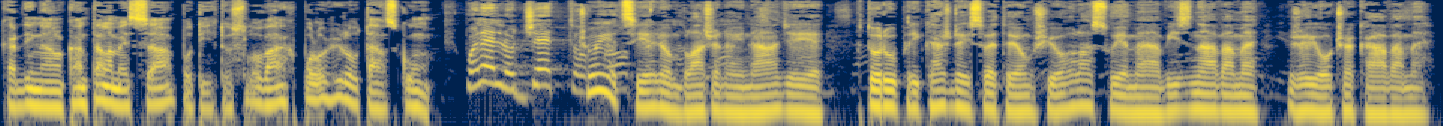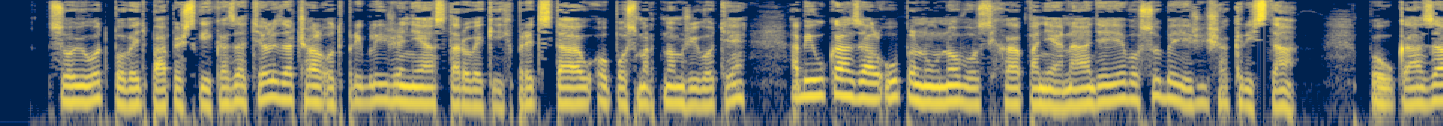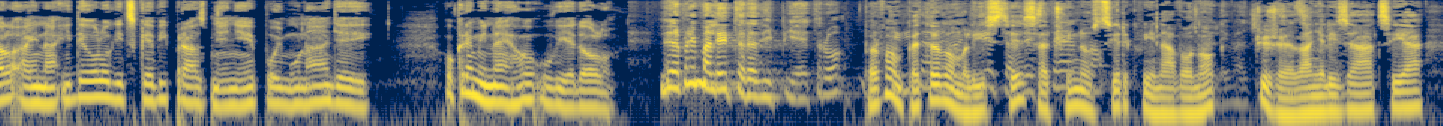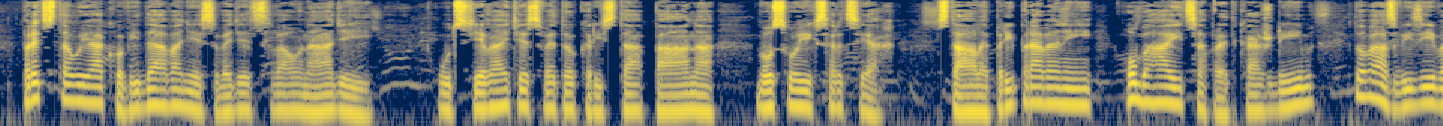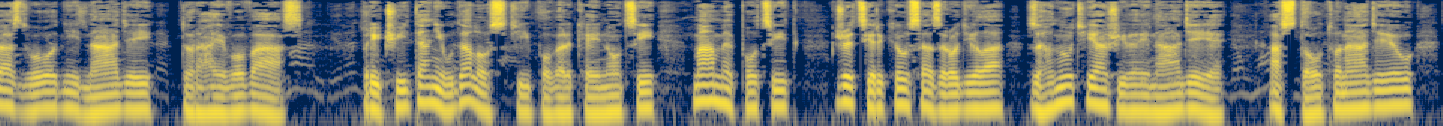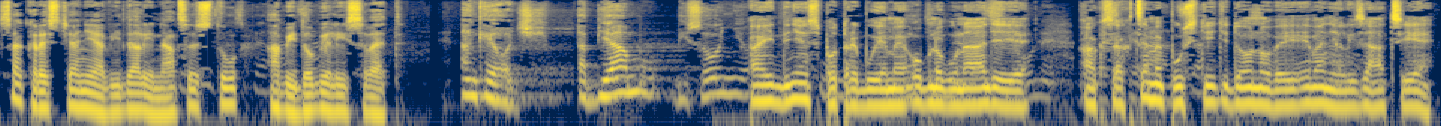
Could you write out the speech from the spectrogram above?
Kardinál Cantalamessa po týchto slovách položil otázku. Čo je cieľom blaženej nádeje, ktorú pri každej svetej omši ohlasujeme a vyznávame, že ju očakávame? Svoju odpoveď pápežský kazateľ začal od priblíženia starovekých predstav o posmrtnom živote, aby ukázal úplnú novosť chápania nádeje v osobe Ježiša Krista. Poukázal aj na ideologické vyprázdnenie pojmu nádej. Okrem iného uviedol – v prvom Petrovom liste sa činnosť cirkvi na vonok, čiže evangelizácia, predstavuje ako vydávanie svedectva o nádeji. Uctievajte sveto Krista, pána, vo svojich srdciach, stále pripravený obhájiť sa pred každým, kto vás vyzýva zdôvodniť nádej, ktorá je vo vás. Pri čítaní udalostí po Veľkej noci máme pocit, že cirkev sa zrodila z hnutia živej nádeje, a s touto nádejou sa kresťania vydali na cestu, aby dobili svet. Aj dnes potrebujeme obnovu nádeje, ak sa chceme pustiť do novej evangelizácie.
